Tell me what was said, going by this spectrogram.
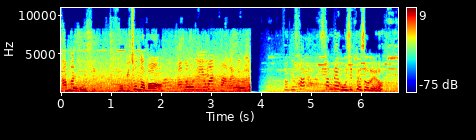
350. 뭐 미쳤나봐. 저게 350페소래요.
